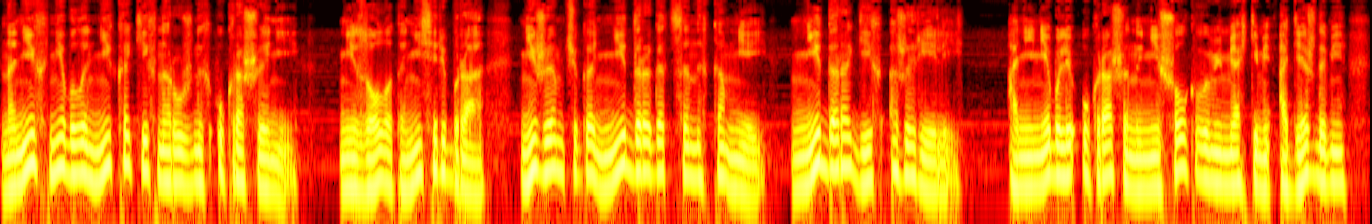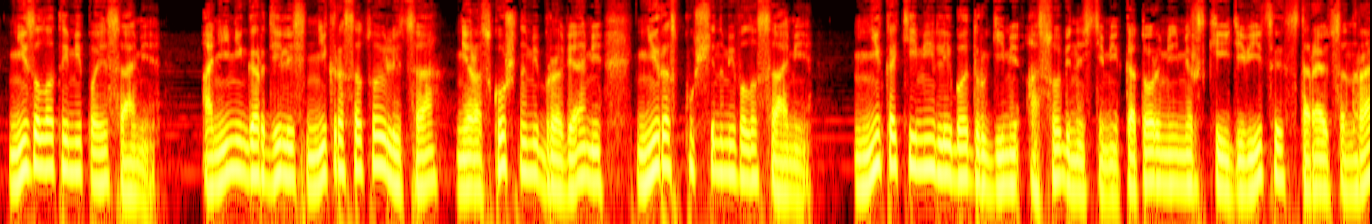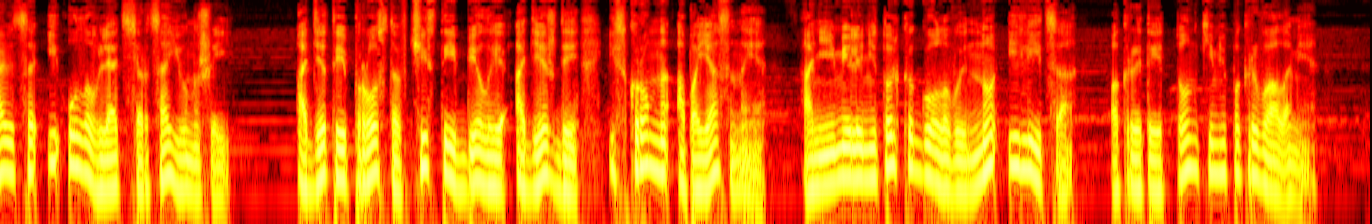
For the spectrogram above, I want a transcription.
На них не было никаких наружных украшений, ни золота, ни серебра, ни жемчуга, ни драгоценных камней, ни дорогих ожерелий. Они не были украшены ни шелковыми мягкими одеждами, ни золотыми поясами – они не гордились ни красотой лица, ни роскошными бровями, ни распущенными волосами, ни какими-либо другими особенностями, которыми мирские девицы стараются нравиться и уловлять сердца юношей. Одетые просто в чистые белые одежды и скромно опоясанные, они имели не только головы, но и лица, покрытые тонкими покрывалами.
